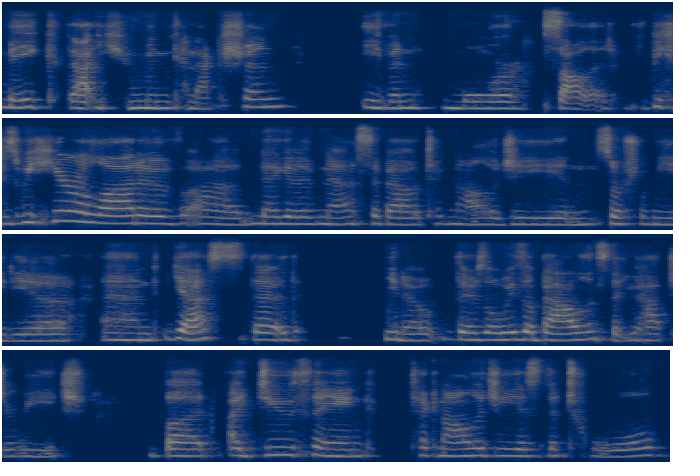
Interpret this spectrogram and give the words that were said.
make that human connection even more solid because we hear a lot of uh, negativeness about technology and social media and yes that you know there's always a balance that you have to reach but i do think technology is the tool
